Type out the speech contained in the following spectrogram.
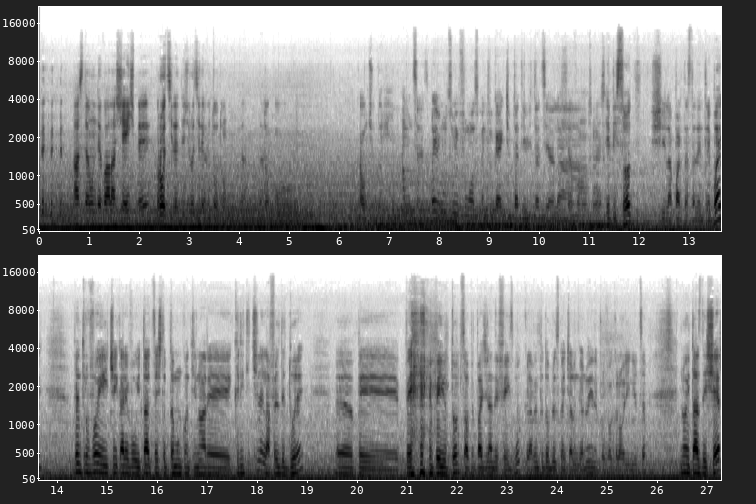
Astea undeva la 16, roțile, deci roțile cu totul, Da, da. tot cu cauciucuri. Am înțeles. Băi, mulțumim frumos pentru că ai acceptat invitația la Și eu vă mulțumesc. episod și la partea asta de întrebări. Pentru voi, cei care vă uitați, așteptăm în continuare criticile, la fel de dure, uh, pe, pe, pe YouTube sau pe pagina de Facebook. Îl avem pe Dobrescu aici lângă noi, ne provocă la o liniuță. Nu uitați de share,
